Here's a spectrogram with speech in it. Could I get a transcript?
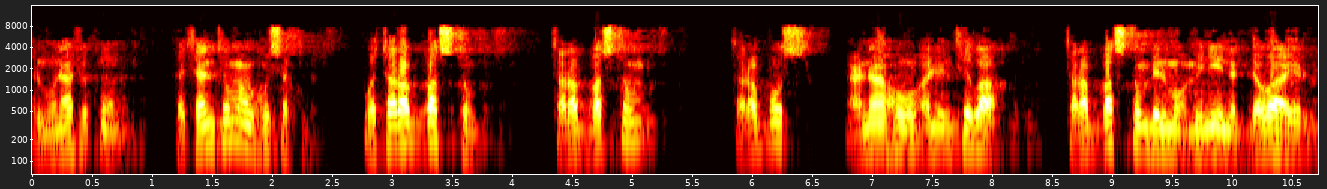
المنافقون. فتنتم أنفسكم وتربصتم. تربصتم تربص معناه الانتظار. تربصتم بالمؤمنين الدوائر.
